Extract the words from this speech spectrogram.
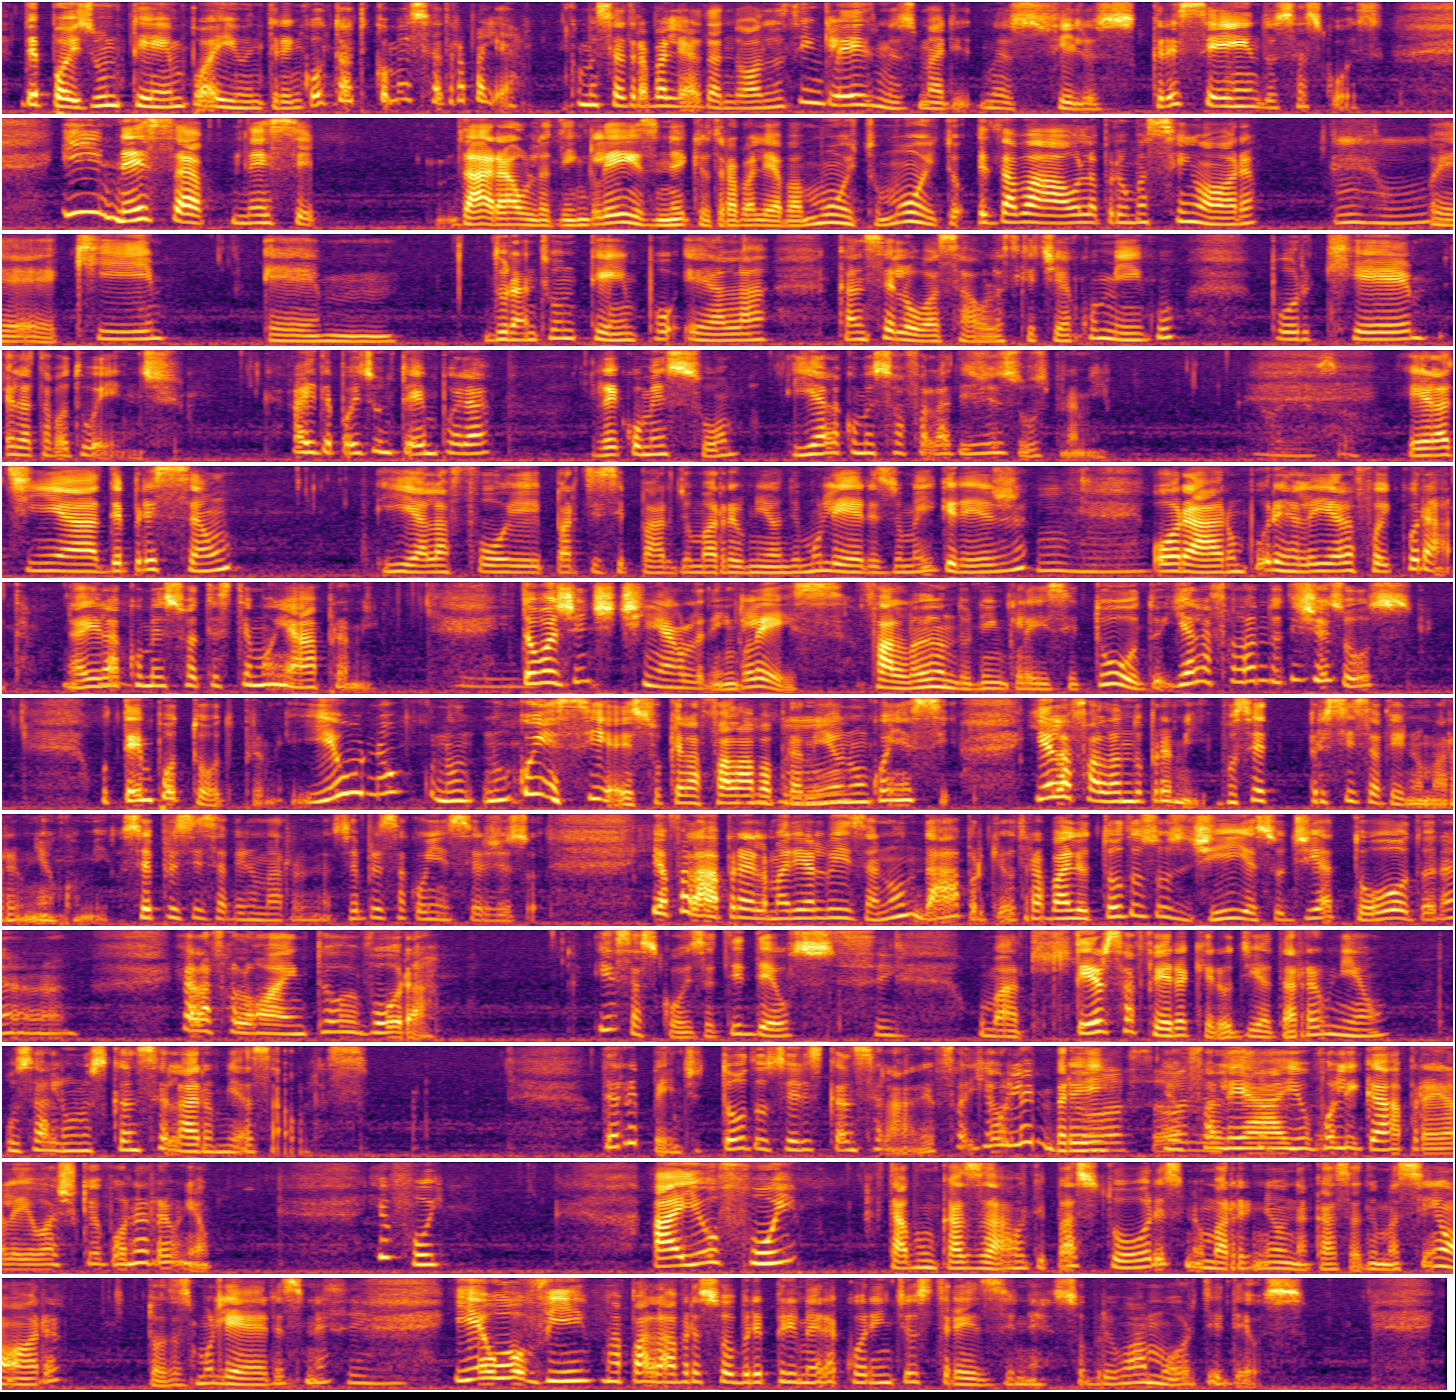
Depois de um tempo, aí eu entrei em contato e comecei a trabalhar. Comecei a trabalhar dando aulas de inglês, meus, meus filhos crescendo, essas coisas. E nessa, nesse dar aula de inglês, né, que eu trabalhava muito, muito, eu dava aula para uma senhora uhum. é, que é, durante um tempo ela cancelou as aulas que tinha comigo porque ela estava doente. Aí depois de um tempo ela recomeçou e ela começou a falar de Jesus para mim. Ela tinha depressão e ela foi participar de uma reunião de mulheres de uma igreja, uhum. oraram por ela e ela foi curada. Aí ela começou a testemunhar para mim. Então a gente tinha aula de inglês, falando de inglês e tudo, e ela falando de Jesus o tempo todo para mim. E eu não, não, não, conhecia isso que ela falava uhum. para mim, eu não conhecia. E ela falando para mim: você precisa vir numa reunião comigo, você precisa vir numa reunião, você precisa conhecer Jesus. E eu falava para ela: Maria Luísa, não dá, porque eu trabalho todos os dias, o dia todo. Né? Ela falou: ah, então eu vou orar. E essas coisas de Deus. Sim. Uma terça-feira, que era o dia da reunião, os alunos cancelaram minhas aulas. De repente, todos eles cancelaram. Eu, eu lembrei. Nossa, eu falei, ah, eu vou ligar para ela, eu acho que eu vou na reunião. Eu fui. Aí eu fui, estava um casal de pastores numa reunião na casa de uma senhora, todas mulheres, né? Sim. E eu ouvi uma palavra sobre 1 Coríntios 13, né? Sobre o amor de Deus.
